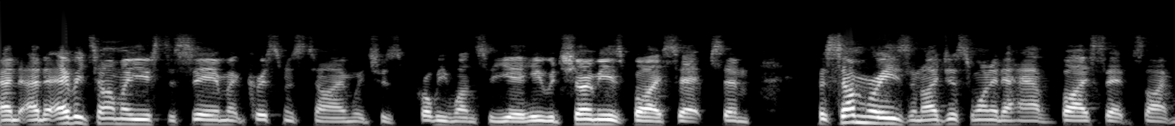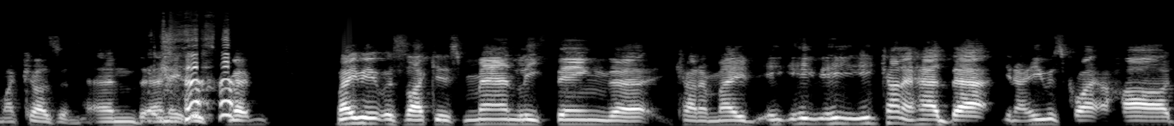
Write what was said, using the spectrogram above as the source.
And, and every time I used to see him at Christmas time, which was probably once a year, he would show me his biceps. And for some reason, I just wanted to have biceps like my cousin. And and it was maybe it was like his manly thing that kind of made he he, he kind of had that. You know, he was quite a hard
